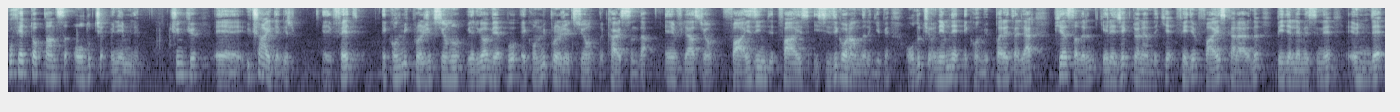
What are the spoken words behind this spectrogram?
Bu FED toplantısı oldukça önemli. Çünkü 3 e, ayda bir e, FED ekonomik projeksiyonu veriyor ve bu ekonomik projeksiyon karşısında enflasyon, faiz, indi, faiz, işsizlik oranları gibi oldukça önemli ekonomik pariteler piyasaların gelecek dönemdeki Fed'in faiz kararını belirlemesini önünde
